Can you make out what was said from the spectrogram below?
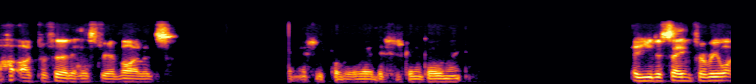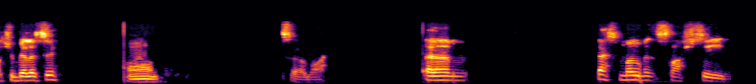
I, I prefer the history of violence. I think this is probably the way this is going to go, mate. Are you the same for rewatchability? I am. So am I. Um, best moment slash scene.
